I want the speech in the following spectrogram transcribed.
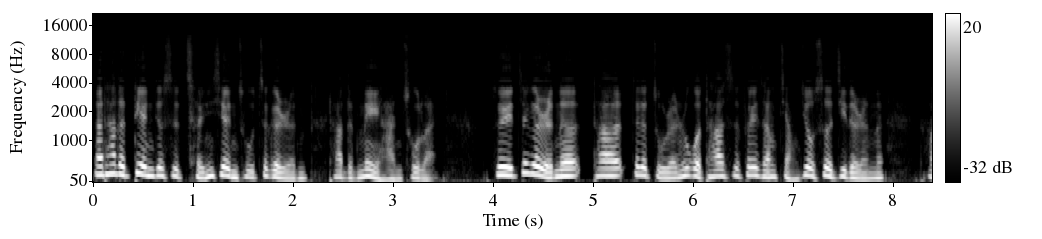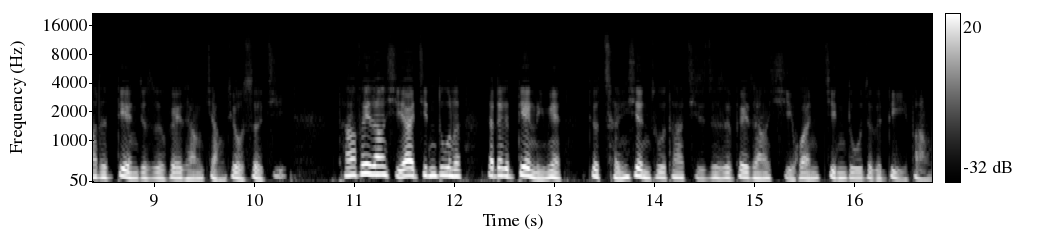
那他的店就是呈现出这个人他的内涵出来。所以这个人呢，他这个主人如果他是非常讲究设计的人呢，他的店就是非常讲究设计。他非常喜爱京都呢，在那个店里面就呈现出他其实是非常喜欢京都这个地方。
